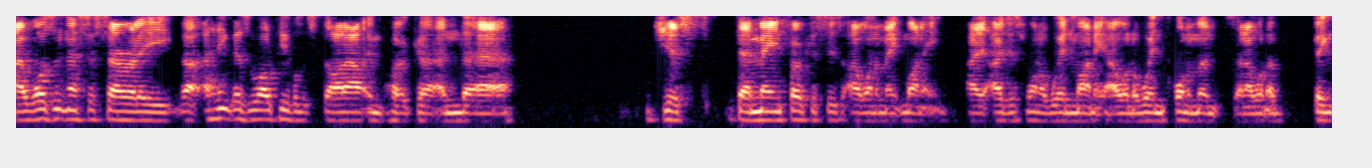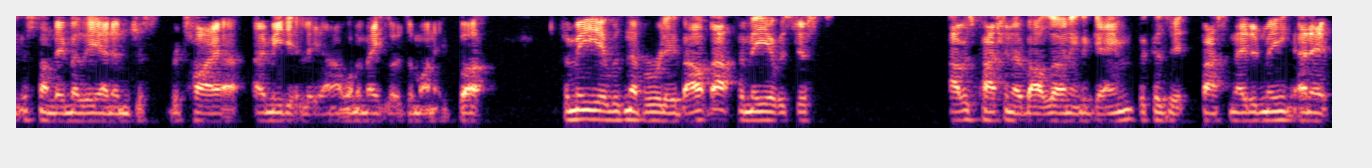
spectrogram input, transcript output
I wasn't necessarily. I think there's a lot of people that start out in poker and they're just their main focus is I want to make money. I, I just want to win money. I want to win tournaments and I want to bink the Sunday Million and just retire immediately and I want to make loads of money. But for me, it was never really about that. For me, it was just I was passionate about learning the game because it fascinated me and it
